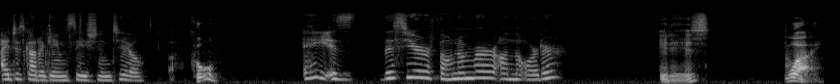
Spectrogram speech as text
I just got a game station too. Oh, cool. Hey, is this your phone number on the order? It is? Why?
